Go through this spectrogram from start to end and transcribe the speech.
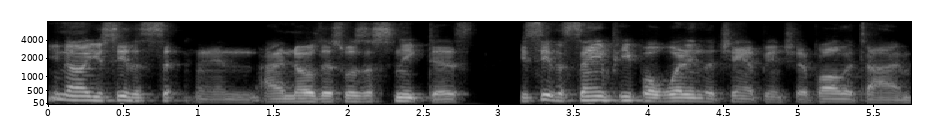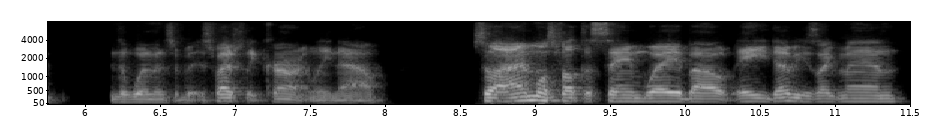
you know you see the and I know this was a sneak diss. You see the same people winning the championship all the time in the women's, especially currently now. So I almost felt the same way about AEW. It's like, man,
